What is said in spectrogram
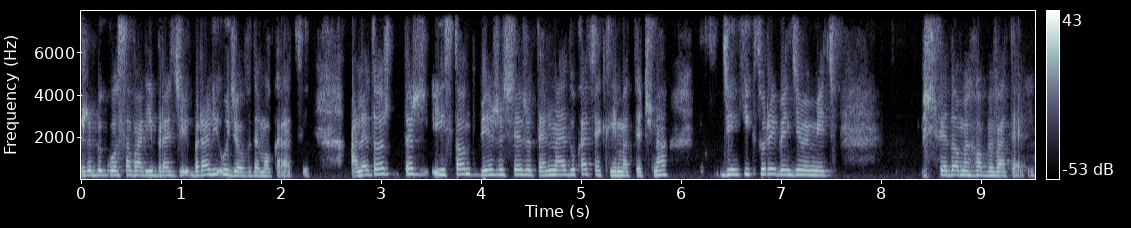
żeby głosowali brali, brali udział w demokracji. Ale to też i stąd bierze się rzetelna edukacja klimatyczna, dzięki której będziemy mieć świadomych obywateli.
